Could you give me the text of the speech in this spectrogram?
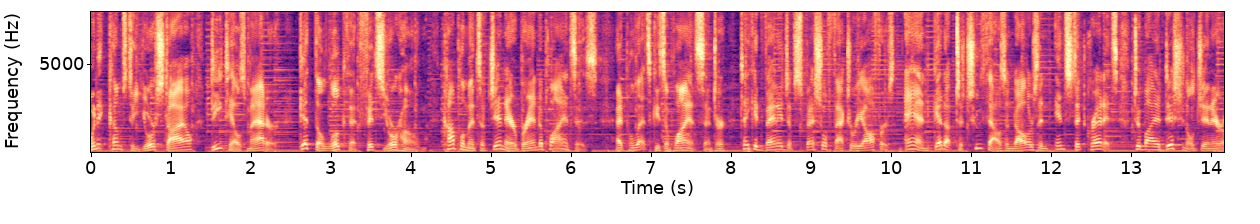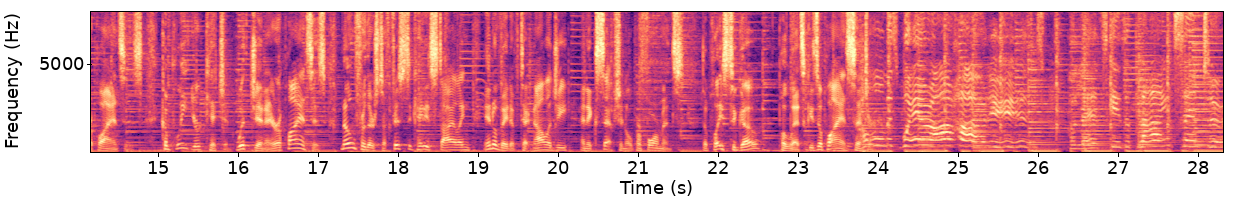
When it comes to your style, details matter. Get the look that fits your home. Compliments of Jenn-Air brand appliances. At Poletski's Appliance Center, take advantage of special factory offers and get up to $2,000 in instant credits to buy additional Jenn-Air appliances. Complete your kitchen with Jenn-Air appliances, known for their sophisticated styling, innovative technology, and exceptional performance. The place to go? Poletski's Appliance Center. Home is where our heart is. Appliance Center.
